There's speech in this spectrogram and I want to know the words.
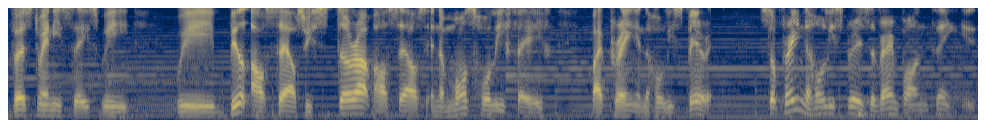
verse 20 says we we build ourselves, we stir up ourselves in the most holy faith by praying in the Holy Spirit. So praying the Holy Spirit is a very important thing. It,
